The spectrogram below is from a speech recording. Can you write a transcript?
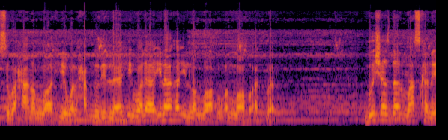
সুবাহানাল্লাহি ওয়ালা ইলাহা দুই সাজদার মাঝখানে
